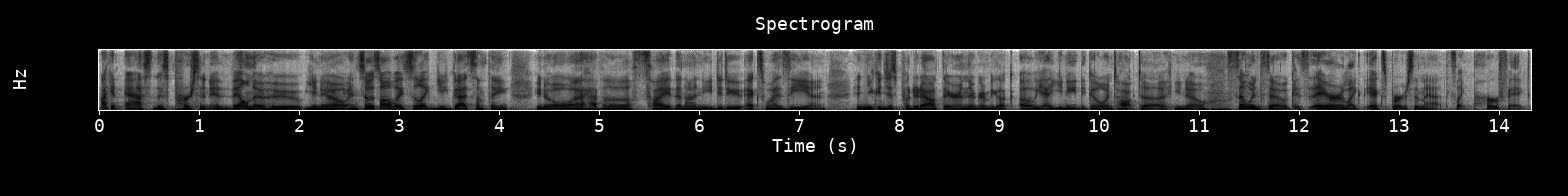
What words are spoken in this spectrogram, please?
i can ask this person and they'll know who you know? Mm-hmm. And so it's always so like you've got something you know oh i have a site that i need to do xyz in. And you can just put it out there and they're going to be like oh yeah you need to go and talk to you know so and so because they're like the experts in that. It's like perfect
